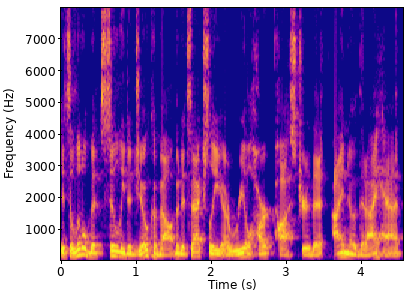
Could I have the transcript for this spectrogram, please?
it's a little bit silly to joke about, but it's actually a real heart posture that I know that I had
